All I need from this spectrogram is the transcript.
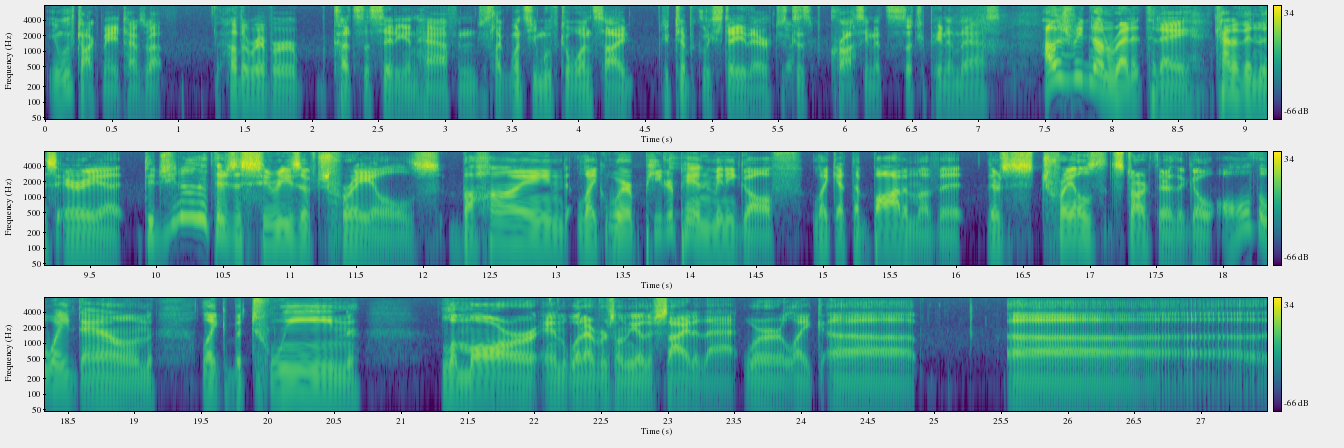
you know, we've talked many times about how the river cuts the city in half, and just like once you move to one side, you typically stay there, just because crossing it's such a pain in the ass. I was reading on Reddit today, kind of in this area. Did you know that there's a series of trails behind, like where Peter Pan mini golf, like at the bottom of it, there's trails that start there that go all the way down, like between Lamar and whatever's on the other side of that, where like, uh, uh,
